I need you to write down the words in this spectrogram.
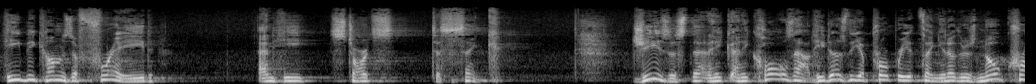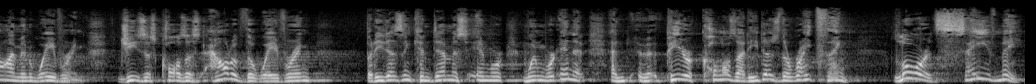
he becomes afraid and he starts to sink. Jesus then, he, and he calls out, he does the appropriate thing. You know, there's no crime in wavering. Jesus calls us out of the wavering, but he doesn't condemn us in, when we're in it. And uh, Peter calls out, he does the right thing. Lord, save me.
